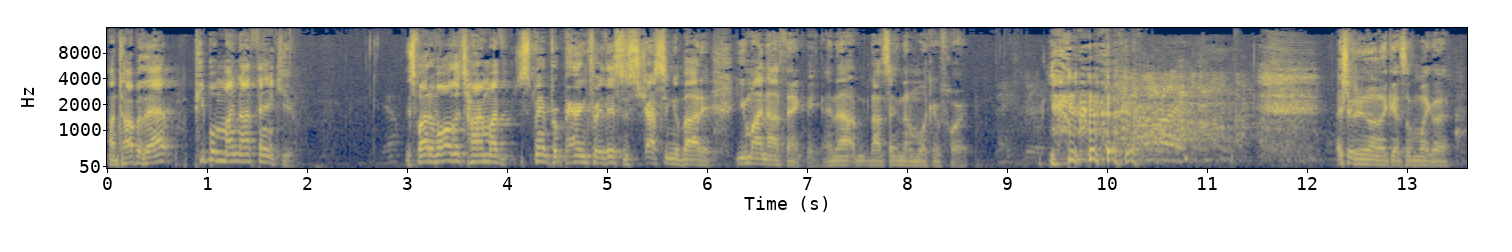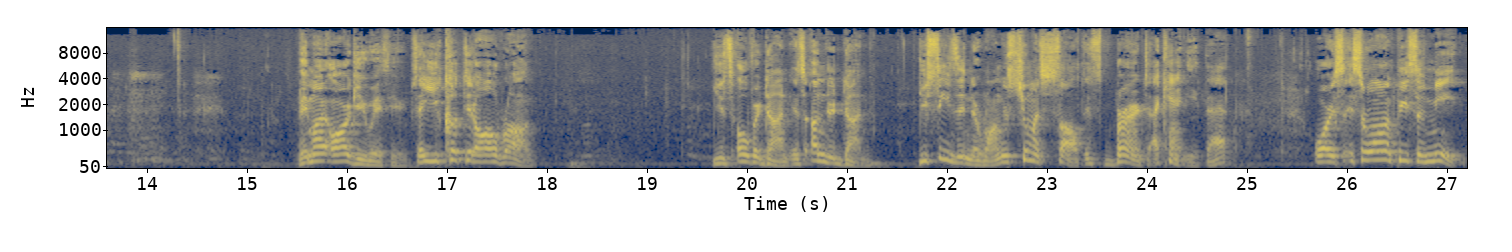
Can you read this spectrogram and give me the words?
On top of that, people might not thank you. In spite of all the time I've spent preparing for this and stressing about it, you might not thank me. And I'm not saying that I'm looking for it. I should have known I'd get something like that. They might argue with you, say you cooked it all wrong. It's overdone. It's underdone. You seasoned it wrong. There's too much salt. It's burnt. I can't eat that. Or it's, it's the wrong piece of meat.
